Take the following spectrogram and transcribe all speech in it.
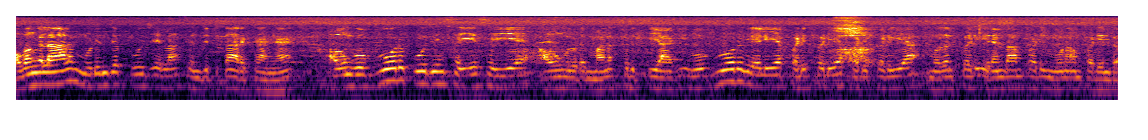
அவங்களால முடிஞ்ச பூஜையெல்லாம் செஞ்சுட்டு தான் இருக்காங்க. அவங்க ஒவ்வொரு பூஜையும் செய்ய செய்ய அவங்களோட மன திருப்தியாகி ஒவ்வொரு வேலையை படிப்படியாக படிப்படியாக முதல் படி இரண்டாம் படி மூணாம் படின்ற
